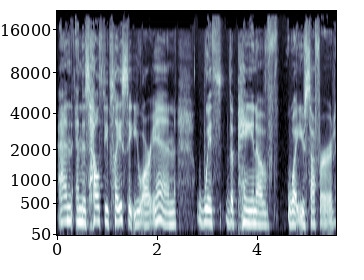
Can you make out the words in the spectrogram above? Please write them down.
and and this healthy place that you are in with the pain of what you suffered?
